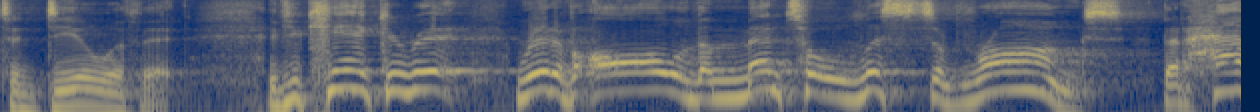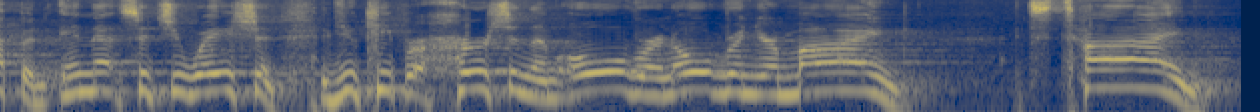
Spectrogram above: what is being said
to deal with it. If you can't get rid, rid of all of the mental lists of wrongs that happened in that situation, if you keep rehearsing them over and over in your mind, it's time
